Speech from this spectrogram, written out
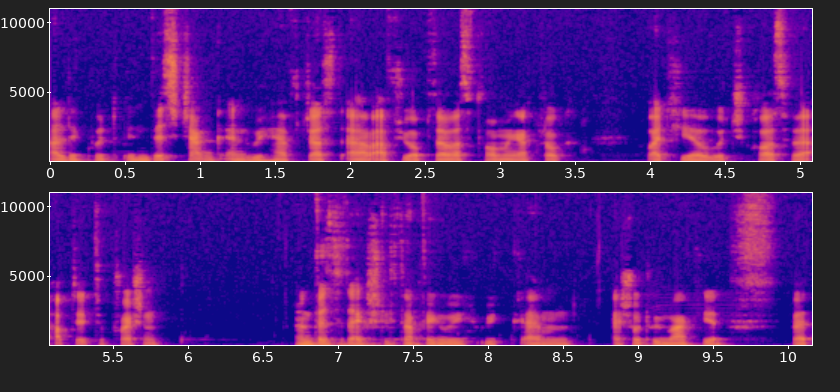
a liquid in this chunk and we have just uh, a few observers forming a clock right here which cause the update suppression and this is actually something we, we um, I should remark here that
